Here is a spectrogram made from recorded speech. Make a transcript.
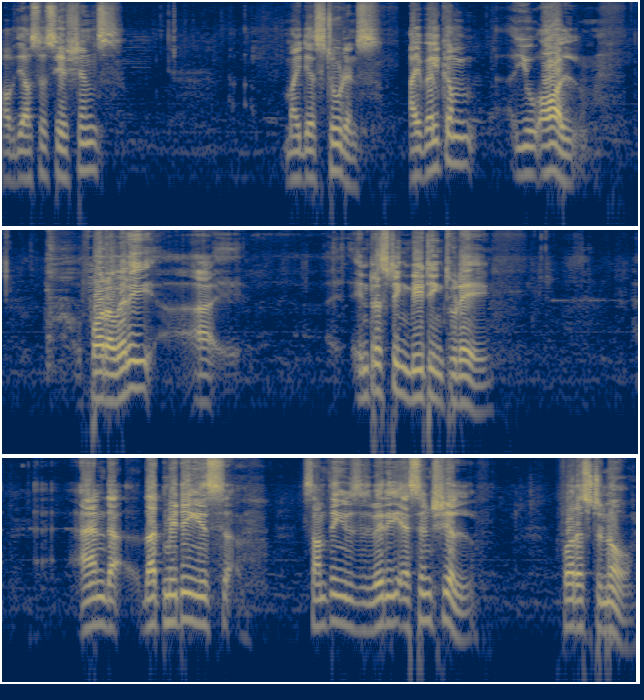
of the associations, my dear students, I welcome you all for a very uh, interesting meeting today. And uh, that meeting is something which is very essential for us to know.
